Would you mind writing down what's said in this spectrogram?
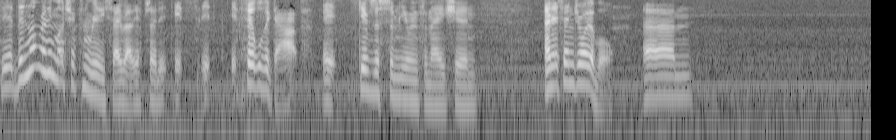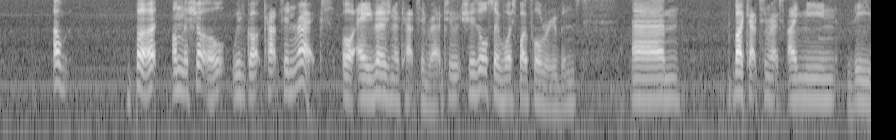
so yeah, there's not really much I can really say about the episode. It, it it it fills a gap. It gives us some new information, and it's enjoyable. Um, oh, but on the shuttle we've got Captain Rex, or a version of Captain Rex, which is also voiced by Paul Reubens. Um, by Captain Rex, I mean the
